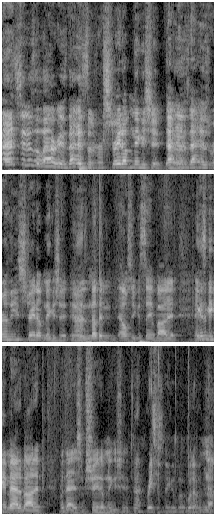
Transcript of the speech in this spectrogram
that shit is hilarious. That is some straight up nigga shit. That is Yeah. that is really straight up nigga shit. There's nothing else you can say about it. Niggas can get mad about it, but that is some straight up nigga shit. Racist nigga, but whatever. Nah.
